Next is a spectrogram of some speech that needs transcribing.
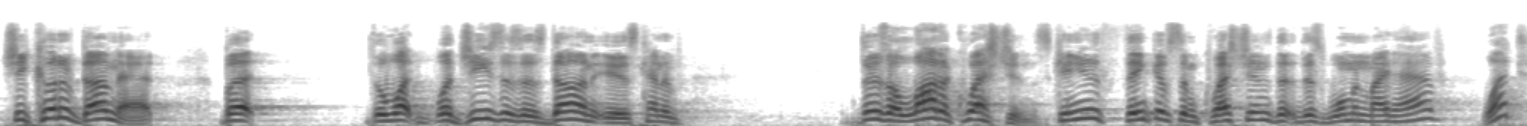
She could have done that, but the, what, what Jesus has done is kind of, there's a lot of questions. Can you think of some questions that this woman might have? What?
